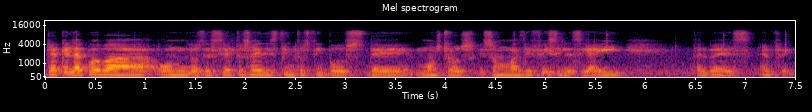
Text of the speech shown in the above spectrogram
ya que en la cueva o en los desiertos hay distintos tipos de monstruos que son más difíciles y ahí tal vez, en fin.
